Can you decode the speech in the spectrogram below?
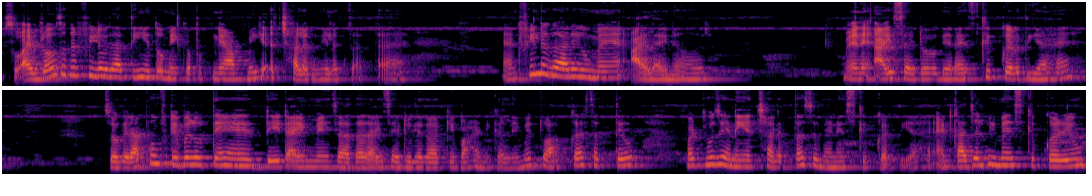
so eyebrows अगर फिल हो जाती हैं तो मेकअप अपने आप में ही अच्छा लगने लग जाता है। एंड फिर लगा रही हूँ मैं आईलाइनर मैंने आई शेडो वगैरह स्किप कर दिया है। सो so, अगर आप कंफर्टेबल होते हैं डे टाइम में ज़्यादा आई शेडो लगा के बाहर निकलने में तो आप कर सकते हो। बट मुझे नहीं अच्छा लगता सो मैंने स्किप कर दिया है। एंड काजल भी मैं स्किप कर रही हूँ।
